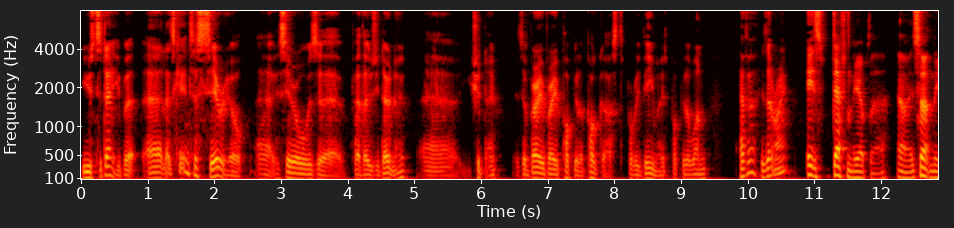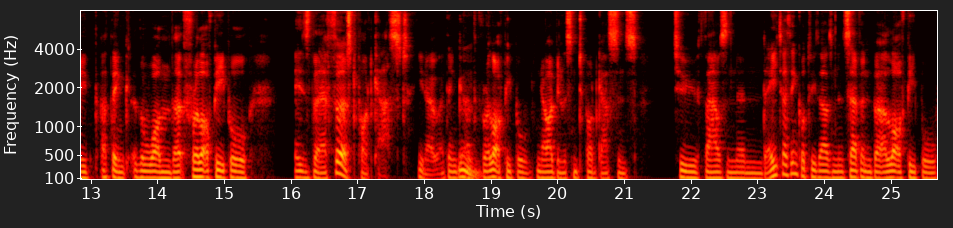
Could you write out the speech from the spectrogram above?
used today. But uh, let's get into Serial. Uh, Serial was, uh, for those who don't know, uh, you should know, it's a very very popular podcast, probably the most popular one ever. Is that right? It's definitely up there. Uh, it's certainly, I think, the one that for a lot of people is their first podcast. You know, I think Mm. for a lot of people, you know, I've been listening to podcasts since 2008, I think, or 2007. But a lot of people,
